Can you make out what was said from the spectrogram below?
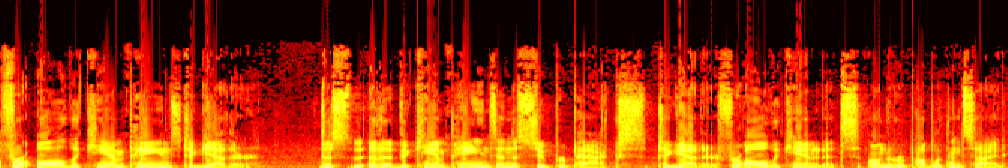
For all the campaigns together, the, uh, the, campaigns and the super PACs together for all the candidates on the Republican side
